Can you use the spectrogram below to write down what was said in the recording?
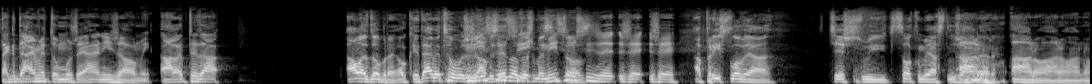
Tak dajme tomu, že ani žalmy. Ale teda Ale dobre, ok, dajme tomu, že žalmy, myslím si, zjednodušme si myslím to. si že, že, že A príslovia tiež sú celkom jasný žáner. Áno, áno, áno, áno.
